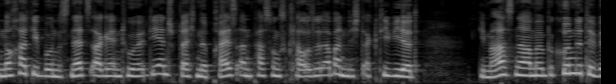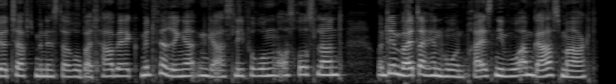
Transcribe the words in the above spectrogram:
Noch hat die Bundesnetzagentur die entsprechende Preisanpassungsklausel aber nicht aktiviert. Die Maßnahme begründete Wirtschaftsminister Robert Habeck mit verringerten Gaslieferungen aus Russland und dem weiterhin hohen Preisniveau am Gasmarkt.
